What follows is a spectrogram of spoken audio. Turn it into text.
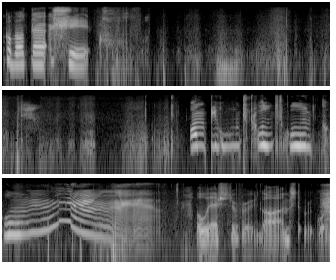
Talk about that shit. Oh, yeah, I still forgot. I'm still recording.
